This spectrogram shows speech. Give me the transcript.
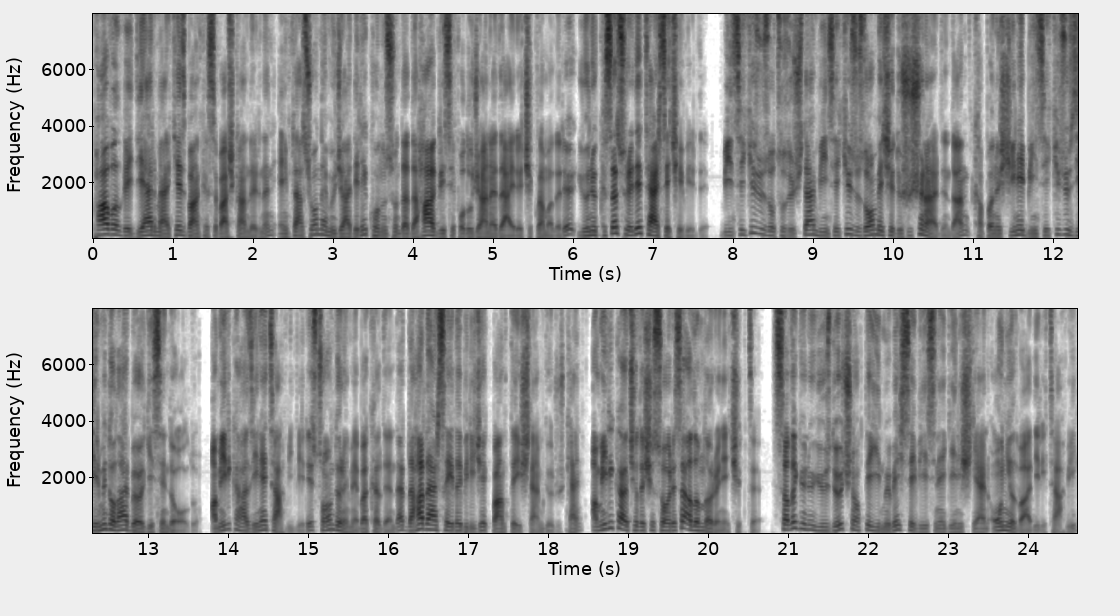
Powell ve diğer Merkez Bankası başkanlarının enflasyonla mücadele konusunda daha agresif olacağına dair açıklamaları yönü kısa sürede terse çevirdi. 1833'ten 1815'e düşüşün ardından kapanış yine 1820 dolar bölgesinde oldu. Amerika hazine tahvilleri son döneme bakıldığında daha dar sayılabilecek bantta işlem görürken Amerika açılışı sonrası alımlar öne çıktı. Salı günü %3.25 seviyesine genişleyen 10 yıl vadeli tahvil,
